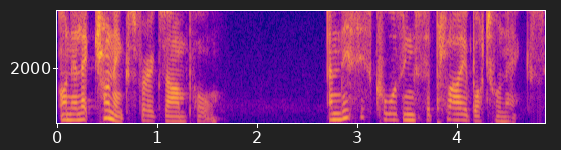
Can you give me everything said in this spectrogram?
on electronics, for example. And this is causing supply bottlenecks,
